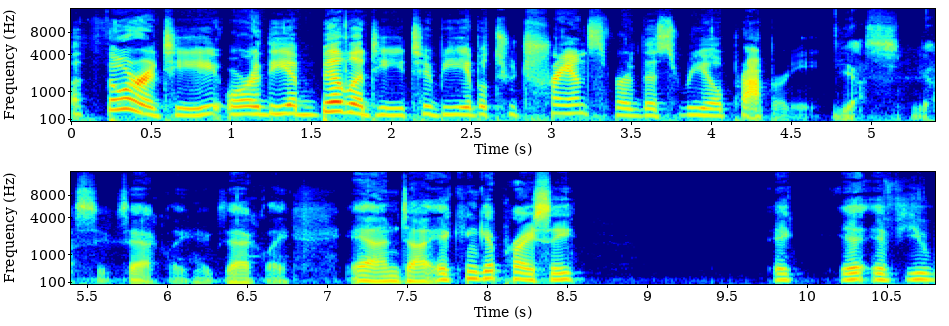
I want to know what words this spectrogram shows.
authority or the ability to be able to transfer this real property yes, yes, exactly, exactly, and uh, it can get pricey. It if you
